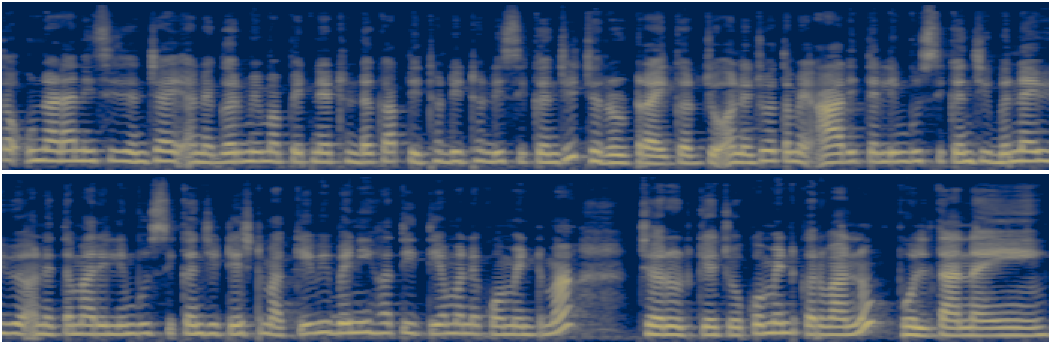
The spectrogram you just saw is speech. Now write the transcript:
તો ઉનાળાની સિઝન જાય અને ગરમીમાં પેટને ઠંડક આપતી ઠંડી ઠંડી સિકંજી જરૂર ટ્રાય કરજો. અને જો તમે આ રીતે લીંબુ સિકંજી બનાવી હોય અને તમારી લીંબુ સિકંજી ટેસ્ટમાં કેવી બની હતી તે મને કોમેન્ટમાં જરૂર કહેજો. કોમેન્ટ કરવાનું ભૂલતા નહીં.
